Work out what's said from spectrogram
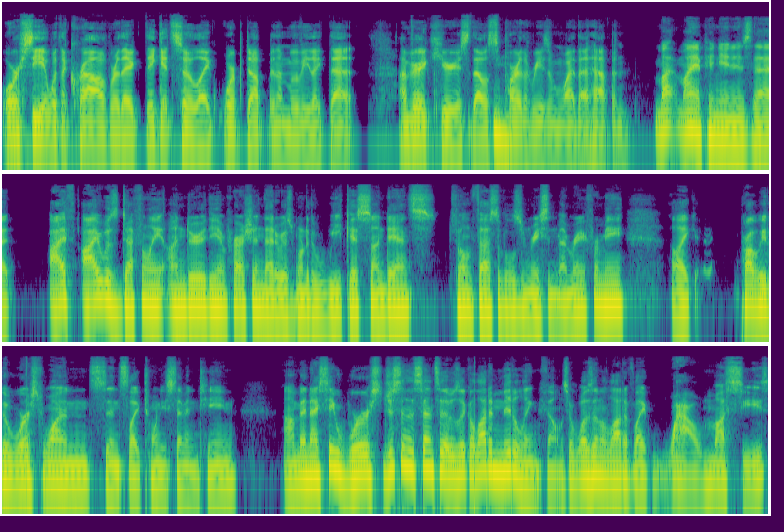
or see it with a crowd where they, they get so like warped up in a movie like that. I'm very curious if that was mm-hmm. part of the reason why that happened. My my opinion is that I I was definitely under the impression that it was one of the weakest Sundance film festivals in recent memory for me. Like probably the worst one since like 2017. Um, and I say worst just in the sense that it was like a lot of middling films. It wasn't a lot of like wow must sees.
